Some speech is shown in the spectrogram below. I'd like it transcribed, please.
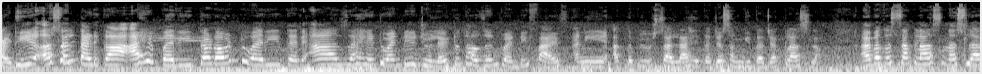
मराठी असल तडका आहे परी तर डोंट वरी तर आज आहे ट्वेंटी जुलै टू थाउजंड ट्वेंटी फाईव्ह आणि आता पियुष चालला आहे त्याच्या संगीताच्या क्लासला ॲबॅकसचा क्लास नसला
